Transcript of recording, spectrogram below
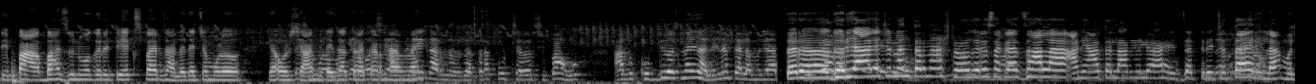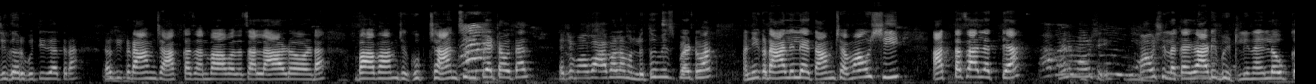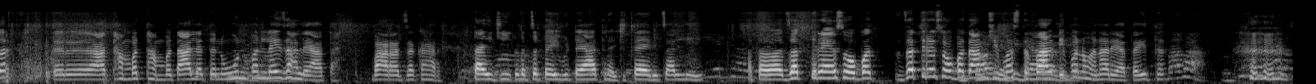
ते पा भाजून वगैरे ते एक्सपायर झालं. त्याच्यामुळं या वर्षी आम्ही काही जत्रा करणार नाही. करणार जत्रा. पुढच्या वर्षी पाहू. अजून खूप दिवस नाही झाले ना त्याला म्हणजे तर घरी आल्याच्यानंतर नाश्ता वगैरे सगळा झाला आणि आता लागलेलो आहे जत्रेच्या तयारीला म्हणजे घरगुती जत्रा. तर इकडे आमच्या अक्काचा आणि बाबाचा चालला आरडाओरडा बाबा आमचे खूप छान चूल पेटवतात. त्याच्यामुळे बाबाला म्हणलं तुम्हीच पेटवा. आणि इकडे आलेल्या आहेत आमच्या मावशी. आत्ताच आल्यात त्या. मावशी मावशीला काही गाडी भेटली नाही लवकर. तर थांबत थांबत आल्यात आणि ऊन पण लय झालंय आता. बाराचा कार ताईची इकडे चटई बिटई आथरायची तयारी चालली. आता जत्रेसोबत जत्रेसोबत आमची मस्त पार्टी पण होणार आहे आता इथं.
